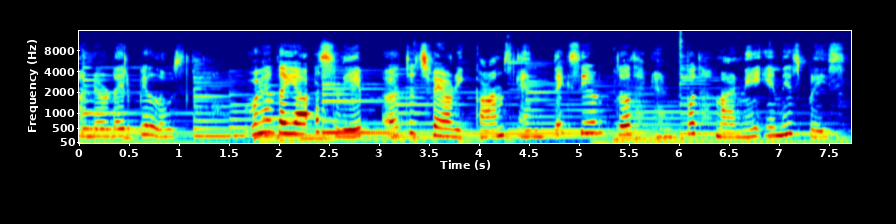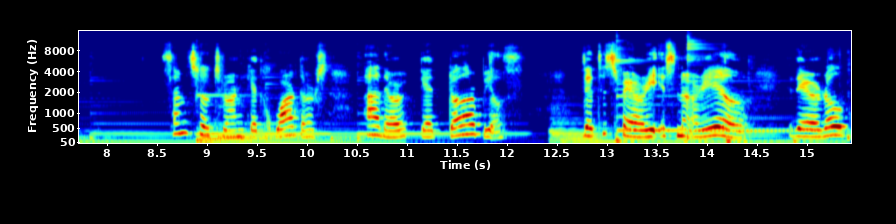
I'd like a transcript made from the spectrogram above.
under their pillows. When they are asleep, a tooth fairy comes and takes their tooth and put money in this place. Some children get quarters, others get dollar bills. The tooth fairy is not real. The real,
